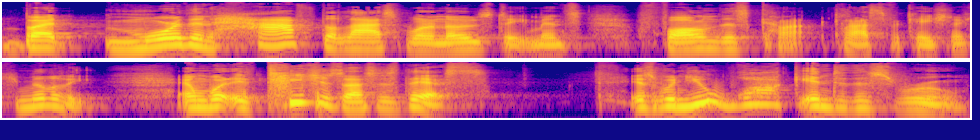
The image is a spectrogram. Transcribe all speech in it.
but more than half the last one another statements fall in this classification of humility. And what it teaches us is this is when you walk into this room,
